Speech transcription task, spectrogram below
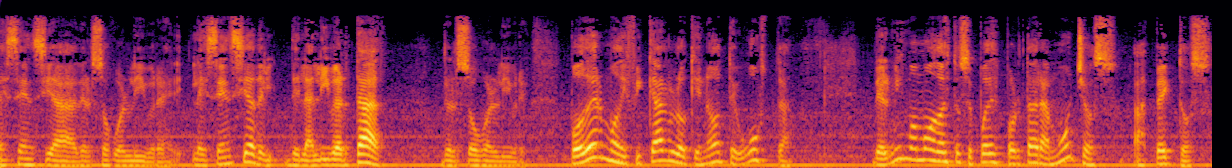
esencia del software libre, la esencia de, de la libertad del software libre. Poder modificar lo que no te gusta. Del mismo modo, esto se puede exportar a muchos aspectos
